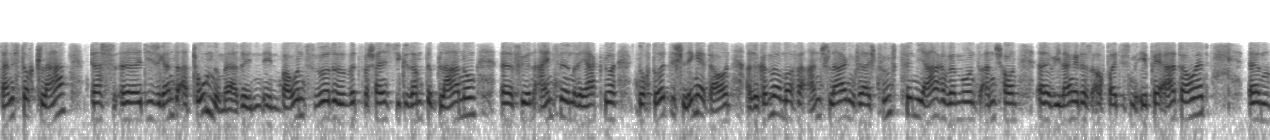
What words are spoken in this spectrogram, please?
dann ist doch klar, dass äh, diese ganze Atomnummer, also in, in, bei uns würde, wird wahrscheinlich die gesamte Planung äh, für einen einzelnen Reaktor noch deutlich länger dauern. Also können wir mal veranschlagen, vielleicht 15 Jahre, wenn wir uns anschauen, äh, wie lange das auch bei diesem EPR dauert ähm,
